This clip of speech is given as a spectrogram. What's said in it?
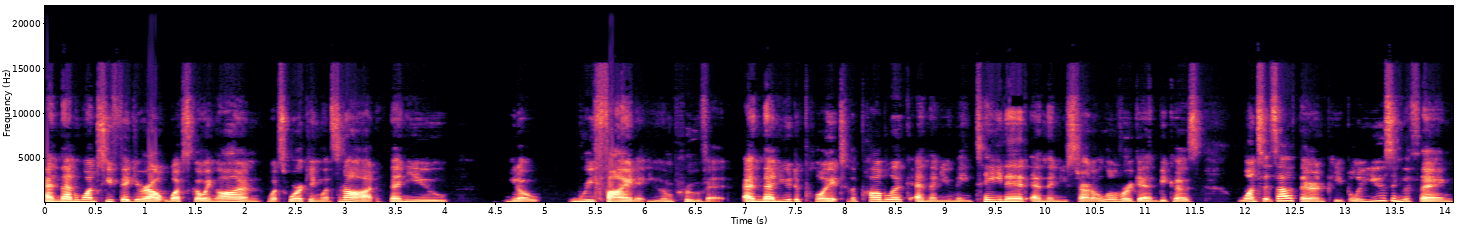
And then once you figure out what's going on, what's working, what's not, then you, you know, refine it, you improve it. And then you deploy it to the public and then you maintain it and then you start all over again because once it's out there and people are using the thing,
